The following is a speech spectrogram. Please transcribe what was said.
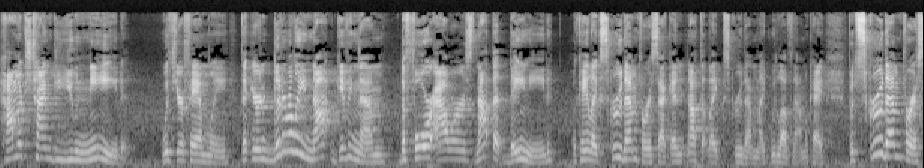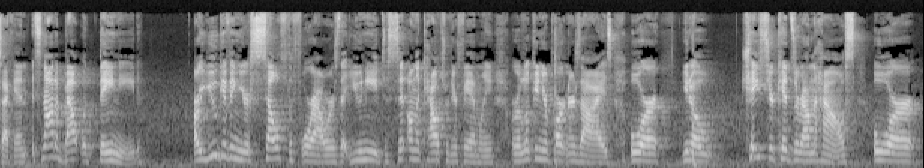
How much time do you need with your family that you're literally not giving them the 4 hours not that they need, okay? Like screw them for a second. Not that like screw them, like we love them, okay? But screw them for a second. It's not about what they need. Are you giving yourself the four hours that you need to sit on the couch with your family or look in your partner's eyes or, you know, chase your kids around the house or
